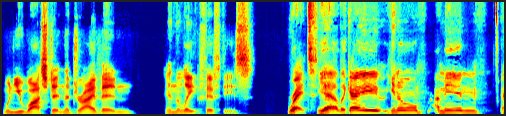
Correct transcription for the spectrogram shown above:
when you watched it in the drive-in in the late 50s. Right. Yeah, like I, you know, I mean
